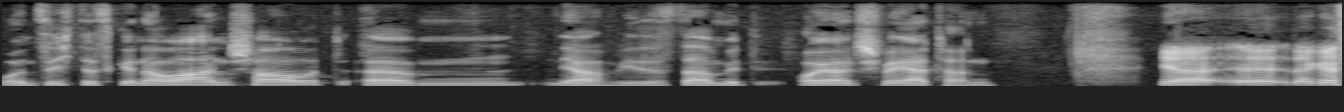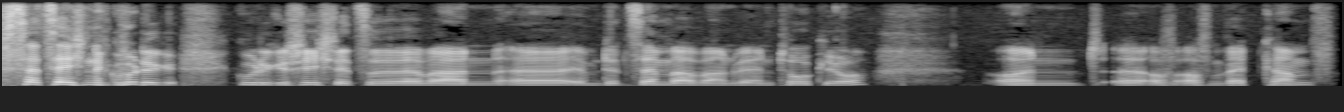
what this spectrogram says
und sich das genauer anschaut. Ähm, ja, wie ist es da mit euren Schwertern? Ja, äh, da gab es tatsächlich eine gute, gute Geschichte zu. Wir waren äh, im Dezember waren wir in Tokio und äh, auf, auf dem Wettkampf.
